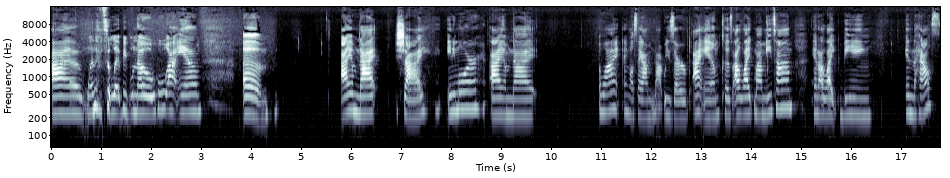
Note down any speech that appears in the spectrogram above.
I wanted to let people know who I am. Um, I am not shy anymore. I am not well, I ain't gonna say I'm not reserved. I am because I like my me time and I like being in the house.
